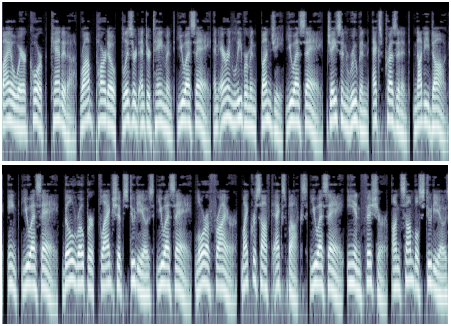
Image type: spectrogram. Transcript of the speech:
BioWare Corp. Canada, Rob Pardo, Blizzard Entertainment USA and Aaron Lieberman, Bungie USA, Jason Rubin, ex-president, Naughty Dog, Inc. USA, Bill Roper, Flagship Studios USA, Laura Fryer, Microsoft Xbox USA, Ian Fisher, Ensemble Studios,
